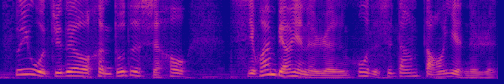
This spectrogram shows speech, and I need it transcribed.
所以我觉得有很多的时候。喜欢表演的人，或者是当导演的人，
